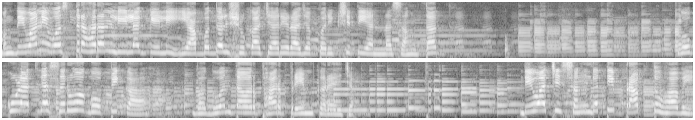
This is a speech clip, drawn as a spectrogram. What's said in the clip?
मग देवाने वस्त्रहरण लीला केली याबद्दल शुकाचार्य राजा परीक्षित यांना सांगतात गोकुळातल्या सर्व गोपिका भगवंतावर फार प्रेम करायच्या. देवाची संगती प्राप्त व्हावी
